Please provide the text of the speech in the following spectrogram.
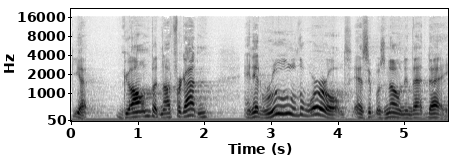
yet gone but not forgotten and it ruled the world as it was known in that day.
